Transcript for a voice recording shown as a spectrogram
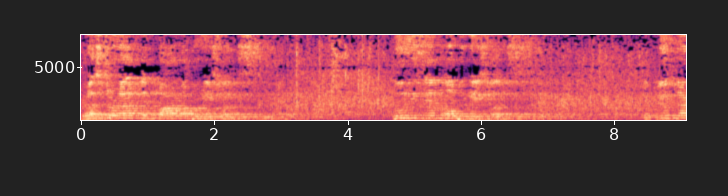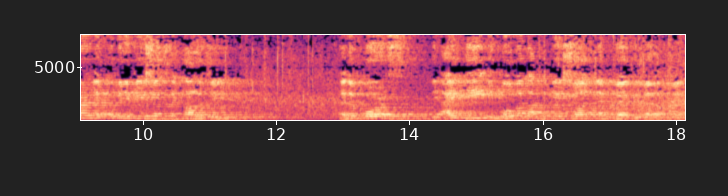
Restaurant and bar operations. Tourism operations. Computer and communications technology. And of course, and web development.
